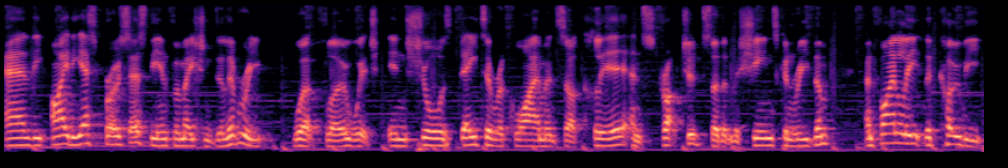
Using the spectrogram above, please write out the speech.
And the IDS process, the information delivery workflow, which ensures data requirements are clear and structured so that machines can read them. And finally, the COBie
